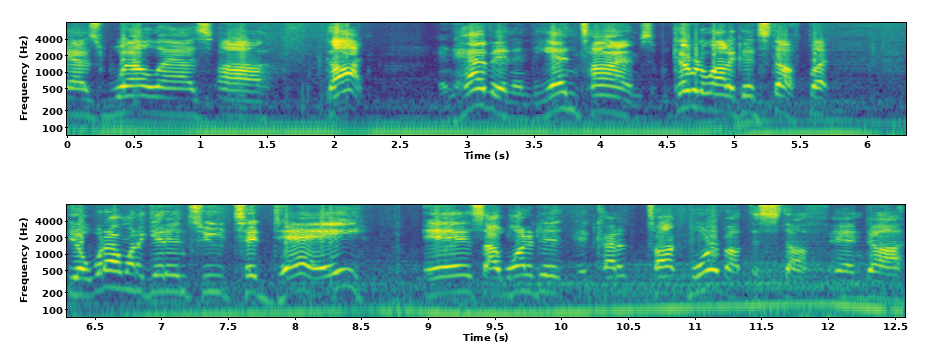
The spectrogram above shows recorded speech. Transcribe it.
as well as uh, God heaven and the end times. We covered a lot of good stuff, but you know what I want to get into today is I wanted to kind of talk more about this stuff and uh,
